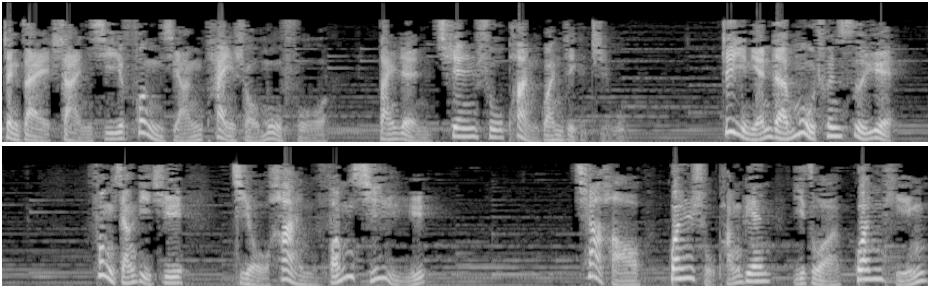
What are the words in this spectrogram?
正在陕西凤翔太守幕府担任签书判官这个职务。这一年的暮春四月，凤翔地区久旱逢喜雨，恰好。官署旁边一座官亭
